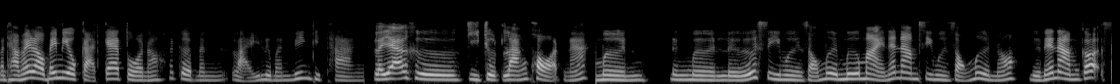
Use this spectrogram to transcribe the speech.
มันทำให้เราไม่มีโอกาสแก้ตัวเนาะ ถ้าเกิดมันไหลหรือมันวิ่งผิดทาง ระยะก็คือกี่จุดล้างพอร์ตนะหมื่นหนึ่งหมื่นหรือสี่หมื่นสองหมื่นมือใหม่แนะนำสี่หมื่นสองหมื่นเนาะหรือแนะนำก็แส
